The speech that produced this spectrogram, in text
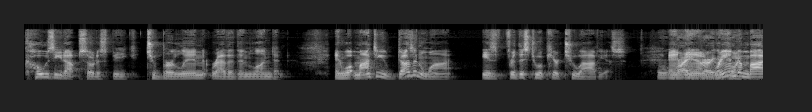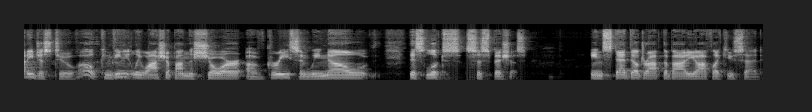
cozied up, so to speak, to Berlin rather than London. And what Montagu doesn't want is for this to appear too obvious. And, right, and a random body just to, oh, conveniently wash up on the shore of Greece, and we know this looks suspicious. Instead, they'll drop the body off, like you said,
